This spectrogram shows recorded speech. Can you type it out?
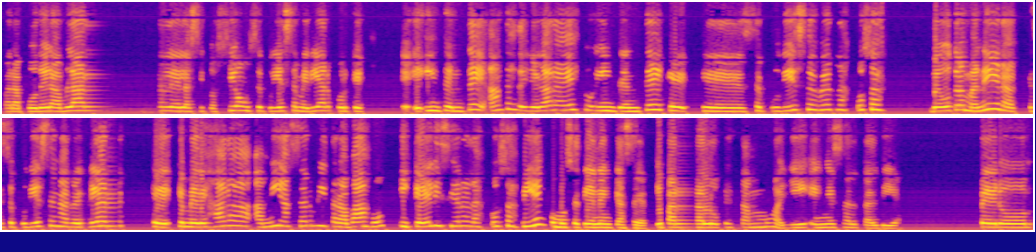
para poder hablarle la situación, se pudiese mediar, porque eh, eh, intenté, antes de llegar a esto, intenté que, que, se pudiese ver las cosas de otra manera, que se pudiesen arreglar, que, me dejara a mí hacer mi trabajo y que él hiciera las cosas bien como se tienen que hacer y para lo que estamos allí en esa alcaldía. Pero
